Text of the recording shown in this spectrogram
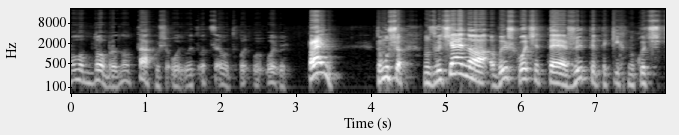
було б добре, ну так уж, ой, от, оце, от, ой, ой, ой. Правильно? Тому що, ну, звичайно, ви ж хочете жити в таких, ну, хоч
